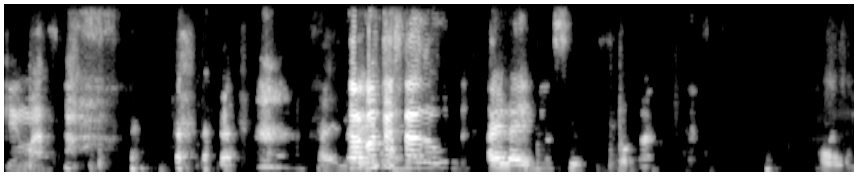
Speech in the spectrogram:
¿Quién más? Ha contestado una. I like music romantic. Oh.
